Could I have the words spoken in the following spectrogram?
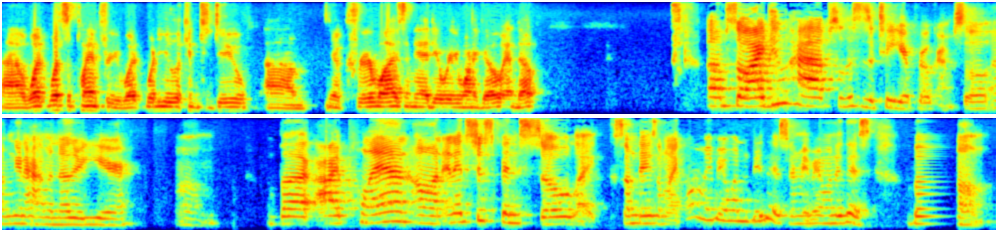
uh, what what's the plan for you? What what are you looking to do? Um, you know, career wise, any idea where you want to go, end up? Um, so I do have. So this is a two year program. So I'm gonna have another year. Um, but I plan on, and it's just been so like some days I'm like, oh, maybe I want to do this, or maybe I want to do this. But um,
